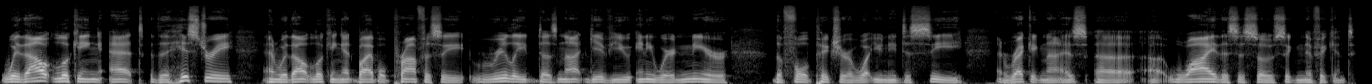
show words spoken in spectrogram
without looking at the history and without looking at Bible prophecy really does not give you anywhere near the full picture of what you need to see and recognize uh, uh, why this is so significant.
